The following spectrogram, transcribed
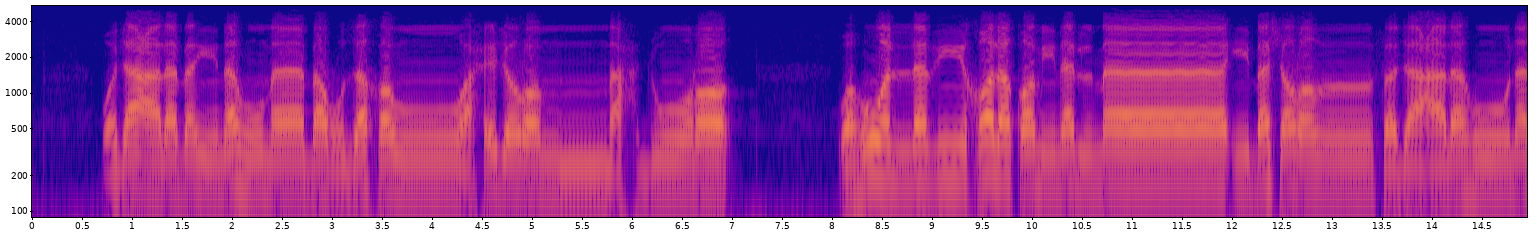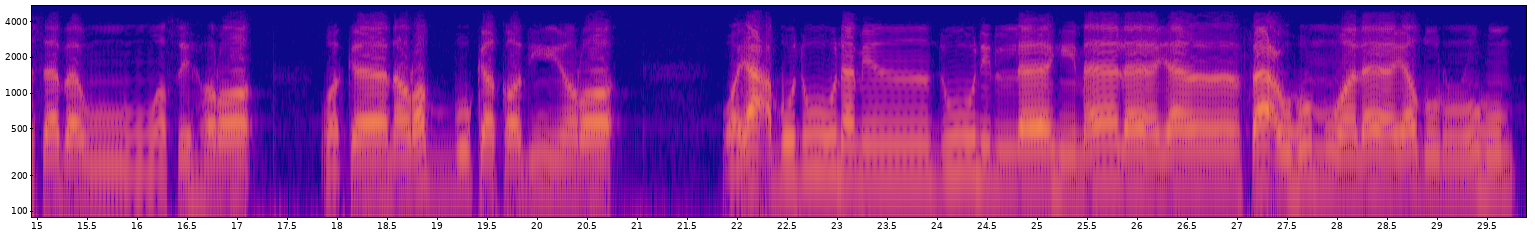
وَجَعَلَ بَيْنَهُمَا بَرْزَخًا وَحِجْرًا مَحْجُورًا. وَهُوَ الَّذِي خَلَقَ مِنَ الْمَاءِ بَشَرًا فَجَعَلَهُ نَسَبًا وَصِهْرًا. وَكَانَ رَبُّكَ قَدِيرًا. وَيَعْبُدُونَ مِن دُونِ اللَّهِ مَا لَا يَنفَعُهُمْ وَلَا يَضُرُّهُمْ.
